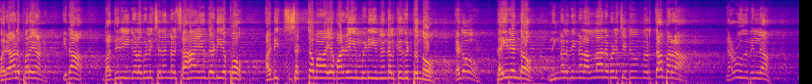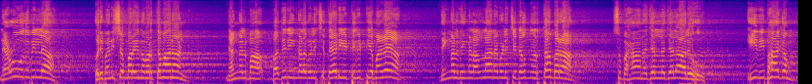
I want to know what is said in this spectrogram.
ഒരാൾ പറയാണ് ഇതാ ബദിരീങ്ങളെ വിളിച്ച് ഞങ്ങൾ സഹായം തേടിയപ്പോ അടിച്ച് ശക്തമായ മഴയും ഇടിയും ഞങ്ങൾക്ക് കിട്ടുന്നു. എടോ ധൈര്യണ്ടോ നിങ്ങൾ നിങ്ങൾ അള്ളാനെ വിളിച്ചിട്ട് നിർത്താൻ പറ. നഴൂതുമില്ല നഴൂതുമില്ല ഒരു മനുഷ്യൻ പറയുന്ന വർത്തമാനാണ്. ഞങ്ങൾ ബദിരിങ്ങളെ വിളിച്ച് തേടിയിട്ട് കിട്ടിയ മഴയാണ്. നിങ്ങൾ നിങ്ങൾ അള്ളാനെ വിളിച്ചിട്ട് ഒന്ന് നിർത്താൻ പറ. സുബഹാന ജല്ല ജലാലുഹു. ഈ വിഭാഗം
